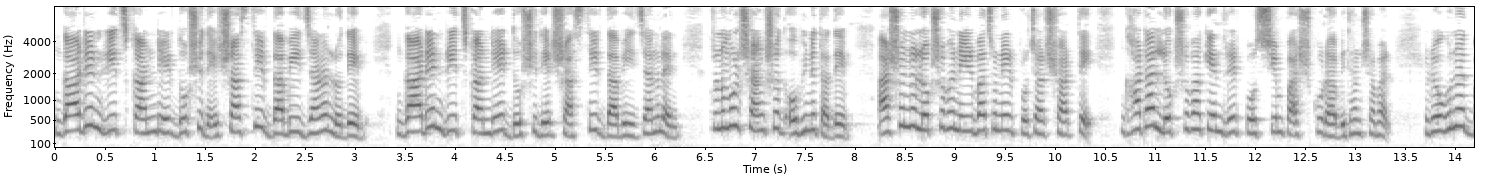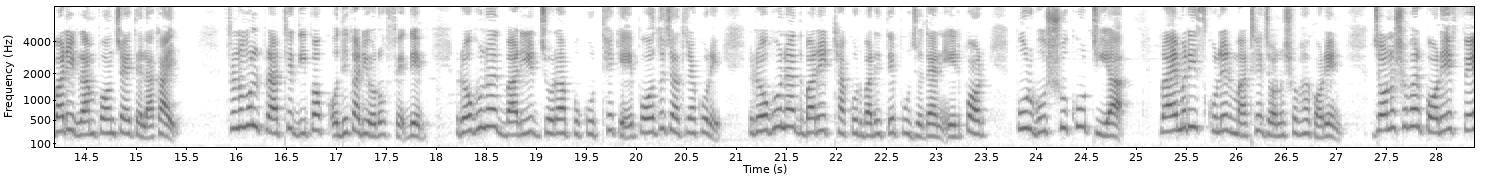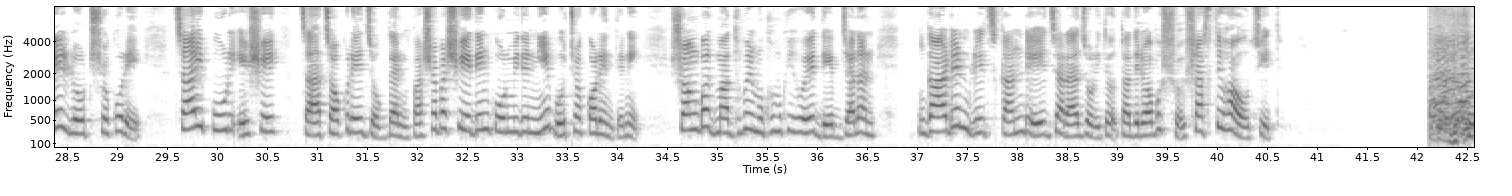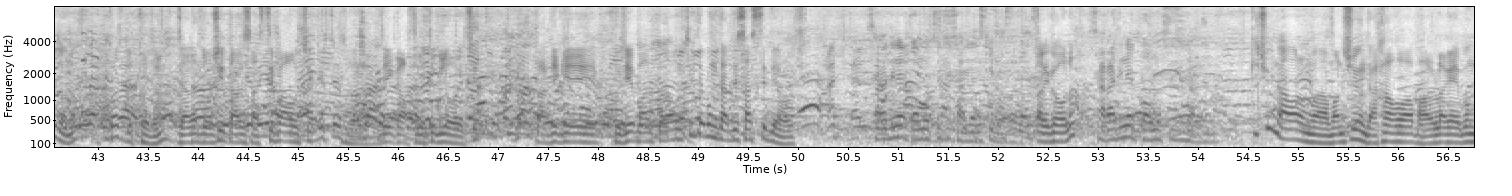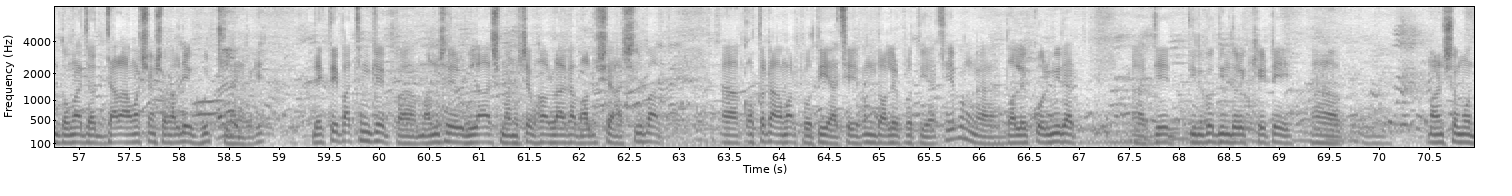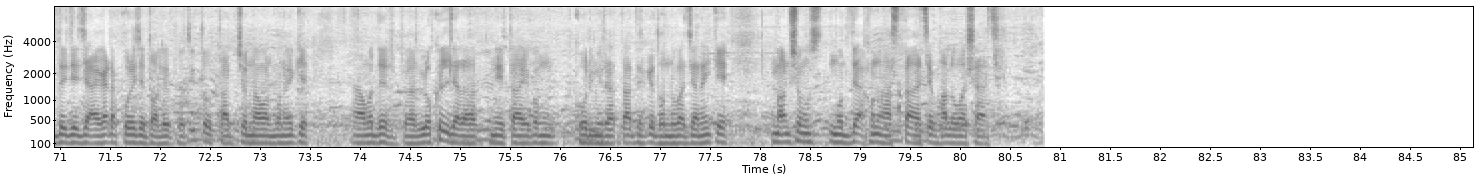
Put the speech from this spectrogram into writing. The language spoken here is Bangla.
গার্ডেন রিচ কাণ্ডের দোষীদের শাস্তির দাবি জানালো দেব। গার্ডেন রিচ কাণ্ডের দোষীদের শাস্তির দাবি জানালেন তৃণমূল সাংসদ অভিনেতা দেব। আসন্ন লোকসভা নির্বাচনের প্রচার স্বার্থে ঘাটাল লোকসভা কেন্দ্রের পশ্চিম পাশকুড়া বিধানসভার রঘুনাথ বাড়ি গ্রাম পঞ্চায়েত এলাকায় তৃণমূল প্রার্থী দীপক অধিকারী ওরফে দেব রঘুনাথ বাড়ির জোড়া পুকুর থেকে পদযাত্রা করে রঘুনাথ বাড়ির ঠাকুর বাড়িতে পুজো দেন। এরপর পূর্ব সুকুটিয়া প্রাইমারি স্কুলের মাঠে জনসভা করেন। জনসভার পরে ফের রোড শো করে চাইপুর এসে চা চক্রে যোগ দেন। পাশাপাশি এদিন কর্মীদের নিয়ে বৈঠক করেন তিনি। সংবাদ মাধ্যমের মুখোমুখি হয়ে দেব জানান গার্ডেন রিচ কাণ্ডে যারা জড়িত তাদের অবশ্যই শাস্তি হওয়া উচিত। দুঃখজনক অফকোর্স দুঃখজনক। যারা দোষী তাদের শাস্তি পাওয়া উচিত। যে গাফলতিগুলো হয়েছে তাদেরকে খুঁজে বার করা উচিত এবং তাদের শাস্তি দেওয়া উচিত। সারাদিনের কর্মসূচি সারলেন কি বলবেন আরেকটা বলো। সারাদিনের কর্মসূচি সারলেন কিছুই না, আমার মানুষের সঙ্গে দেখা হওয়া, ভালো লাগে এবং তোমরা যা- যারা আমার সঙ্গে সকাল থেকে ঘুরছিলেন আর কি, দেখতেই পাচ্ছেন কি মানুষের উল্লাস, মানুষের ভালো লাগা, মানুষের আশীর্বাদ কতটা আমার প্রতি আছে এবং দলের প্রতি আছে এবং দলের কর্মীরা যে দীর্ঘদিন ধরে খেটে মানুষের মধ্যে যে জায়গাটা করেছে দলের প্রতি, তো তার জন্য আমার মনে হয় আমাদের লোকাল যারা নেতা এবং কর্মীরা, তাদেরকে ধন্যবাদ জানাই কি, মানুষের মধ্যে এখনও আস্থা আছে, ভালোবাসা আছে।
